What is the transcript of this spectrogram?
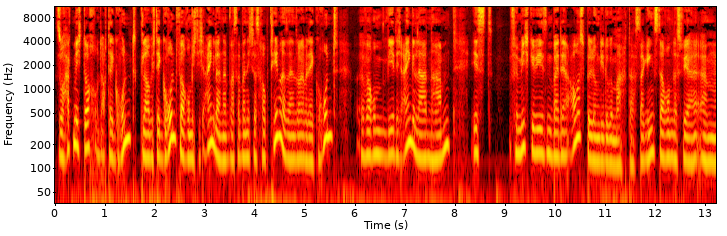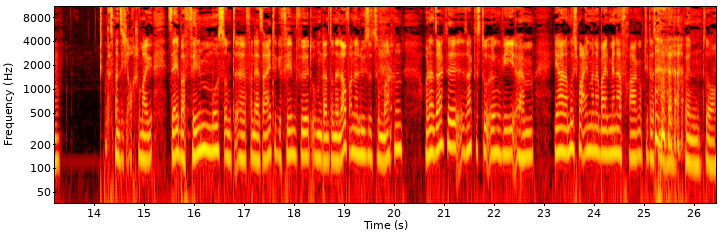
So hat mich doch, und auch der Grund, glaube ich, der Grund, warum ich dich eingeladen habe, was aber nicht das Hauptthema sein soll, aber der Grund, äh, warum wir dich eingeladen haben, ist für mich gewesen bei der Ausbildung, die du gemacht hast. Da ging es darum, dass wir ähm, dass man sich auch schon mal selber filmen muss und äh, von der Seite gefilmt wird, um dann so eine Laufanalyse zu machen. Und dann sagte, sagtest du irgendwie, ähm, ja, da muss ich mal einen meiner beiden Männer fragen, ob die das machen können. So.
